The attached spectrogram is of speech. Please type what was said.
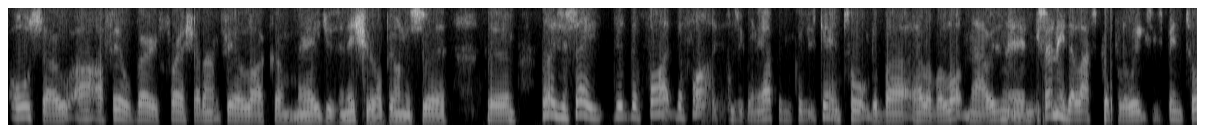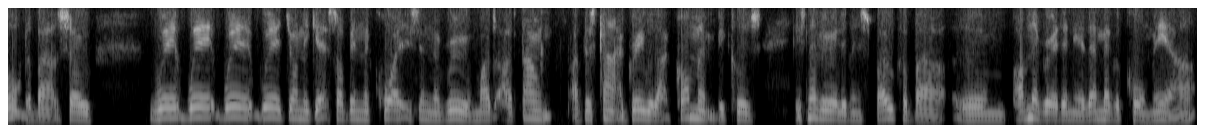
also I, I feel very fresh. I don't feel like um, my age is an issue. I'll be honest. Uh, um, but as you say, the, the fight, the fight is going to happen because it's getting talked about a hell of a lot now, isn't it? And it's only the last couple of weeks it's been talked about. So where where where where Johnny gets up in the quietest in the room, I, I don't, I just can't agree with that comment because it's never really been spoke about. Um, I've never heard any of them ever call me out.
